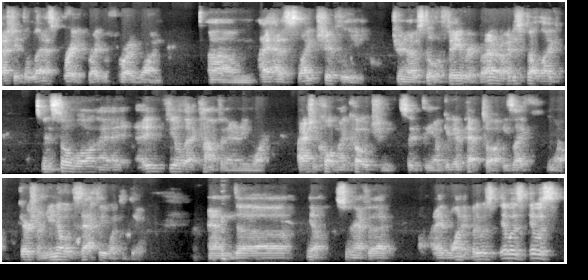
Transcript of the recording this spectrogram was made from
Actually at the last break, right before I won. Um, I had a slight chip lead, and I was still the favorite, but I don't know. I just felt like it's been so long. I, I didn't feel that confident anymore. I actually called my coach and said, you know, give me a pep talk. He's like, you know, Gershon, you know exactly what to do. And uh, you know, soon after that, I had won it. But it was, it was, it was,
